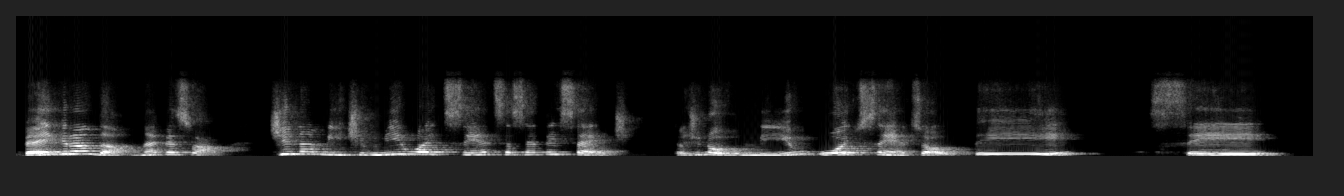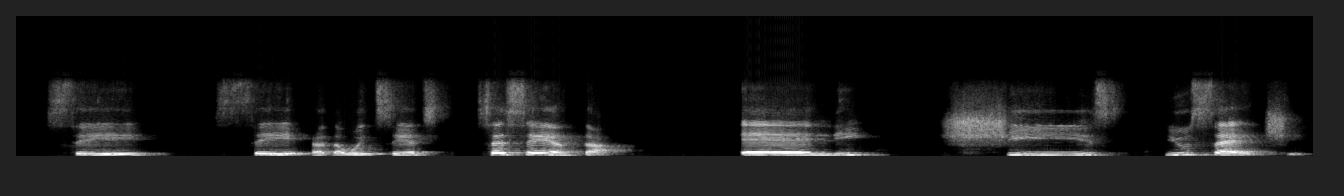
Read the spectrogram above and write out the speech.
Bem grandão, né, pessoal? Dinamite, 1867. Então, de novo, 1800, ó, D, C, C, C, para dar 800, 60, L, X e o 7.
